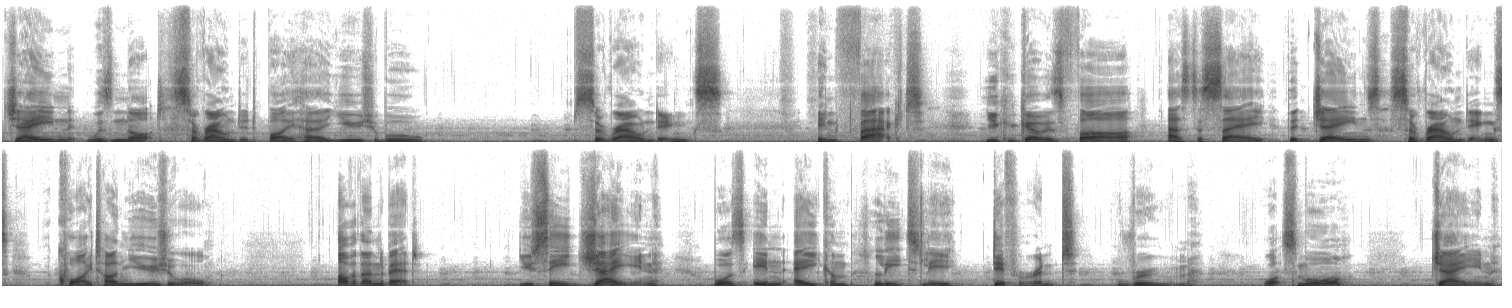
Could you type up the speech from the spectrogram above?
Jane was not surrounded by her usual surroundings. In fact, you could go as far as to say that Jane's surroundings were quite unusual. Other than the bed, you see, Jane was in a completely different room. What's more, Jane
